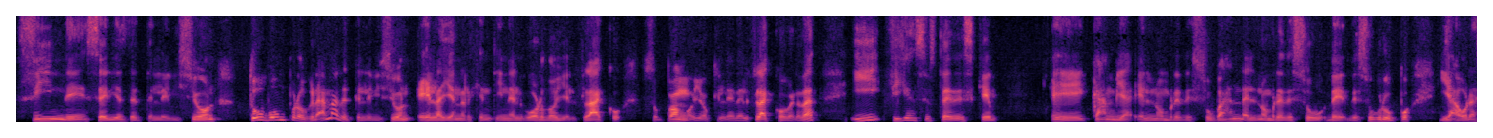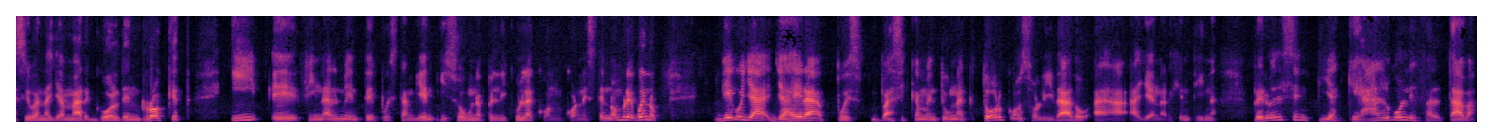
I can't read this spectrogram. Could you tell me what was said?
cine, series de televisión, tuvo un programa de televisión, él allá en Argentina, El Gordo y el Flaco, supongo yo que le era el Flaco, ¿verdad? Y fíjense ustedes que eh, cambia el nombre de su banda, el nombre de su, de, su grupo, y ahora se iban a llamar Golden Rocket. Y eh, finalmente, pues también hizo una película con, con este nombre. Bueno, Diego ya, ya, era pues básicamente un actor consolidado allá en Argentina, pero él sentía que algo le faltaba,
